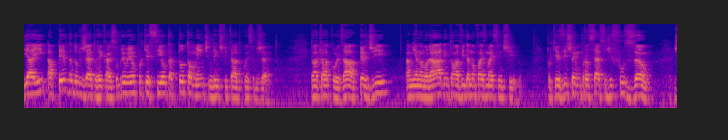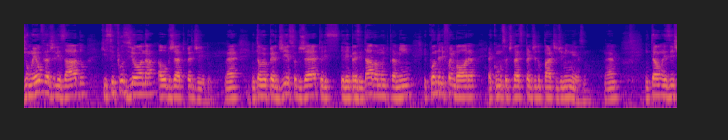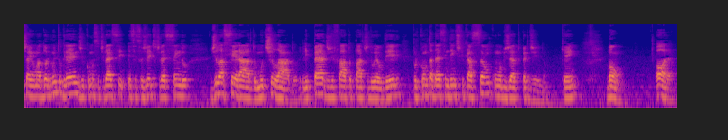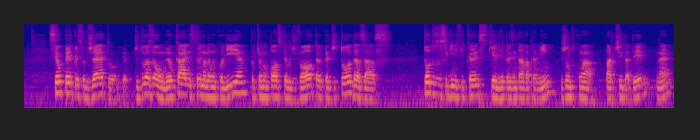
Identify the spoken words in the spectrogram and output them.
E aí a perda do objeto recai sobre o eu, porque se eu está totalmente identificado com esse objeto. Então aquela coisa, ah, perdi a minha namorada, então a vida não faz mais sentido. Porque existe aí um processo de fusão de um eu fragilizado que se fusiona ao objeto perdido. né? Então eu perdi esse objeto, ele, ele representava muito para mim, e quando ele foi embora, é como se eu tivesse perdido parte de mim mesmo, né? Então existe aí uma dor muito grande, como se tivesse esse sujeito estivesse sendo dilacerado, mutilado. Ele perde de fato parte do eu dele por conta dessa identificação com o objeto perdido, ok? Bom, ora, se eu perco esse objeto, de duas ou uma, eu caio em extrema melancolia, porque eu não posso tê-lo de volta, eu perdi todas as todos os significantes que ele representava para mim, junto com a partida dele, né?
